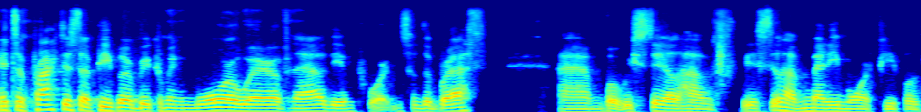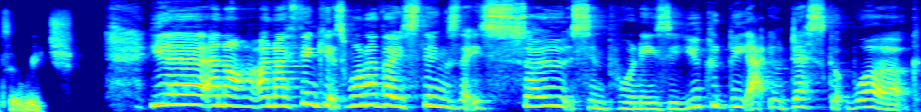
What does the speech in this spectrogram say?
it's a practice that people are becoming more aware of now, the importance of the breath. Um, but we still have we still have many more people to reach. Yeah, and I, and I think it's one of those things that is so simple and easy. You could be at your desk at work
